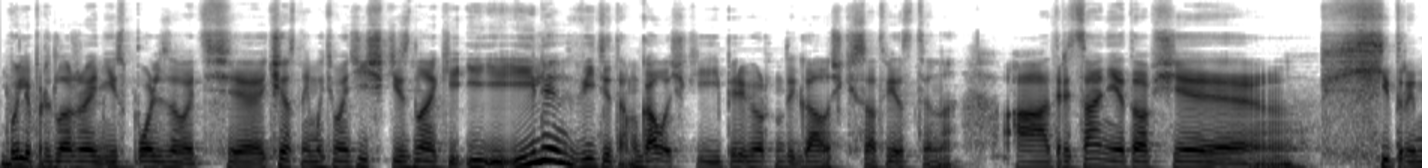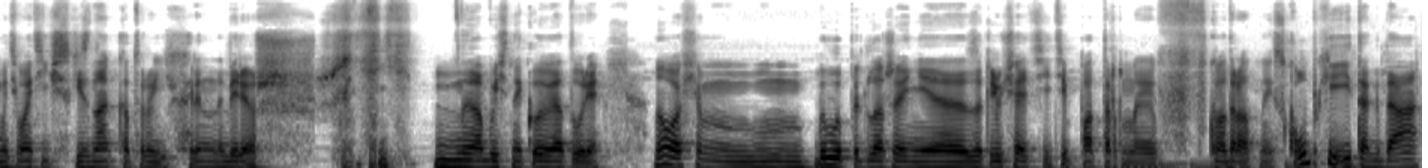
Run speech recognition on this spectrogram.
были предложения использовать э, честные математические знаки и и или в виде там галочки и перевернутой галочки, соответственно. А отрицание это вообще хитрый математический знак, который хрен наберешь на обычной клавиатуре. Ну, в общем, было предложение заключать эти паттерны в квадратные скобки, и тогда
